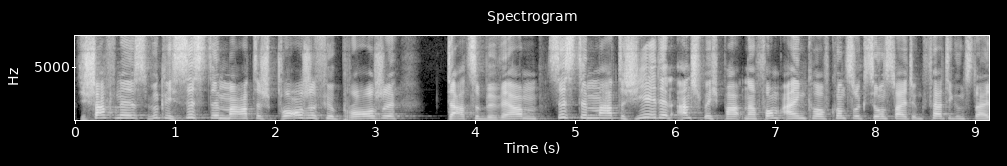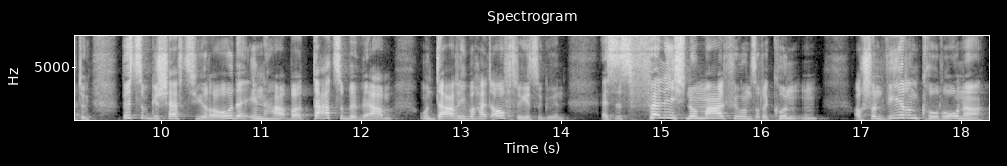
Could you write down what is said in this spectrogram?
Sie schaffen es wirklich systematisch, Branche für Branche, da zu bewerben, systematisch jeden Ansprechpartner vom Einkauf, Konstruktionsleitung, Fertigungsleitung bis zum Geschäftsführer oder Inhaber da zu bewerben und darüber halt Aufträge zu gewinnen. Es ist völlig normal für unsere Kunden, auch schon während Corona,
